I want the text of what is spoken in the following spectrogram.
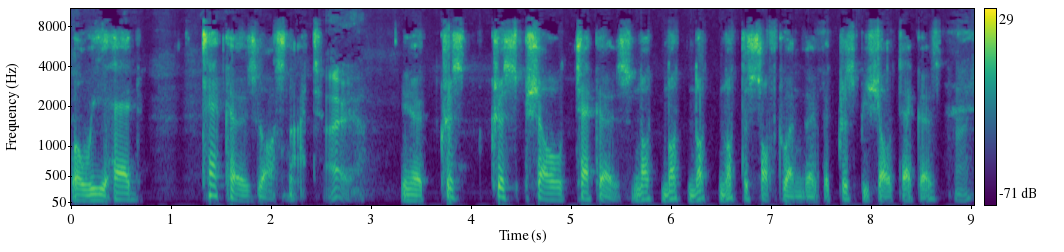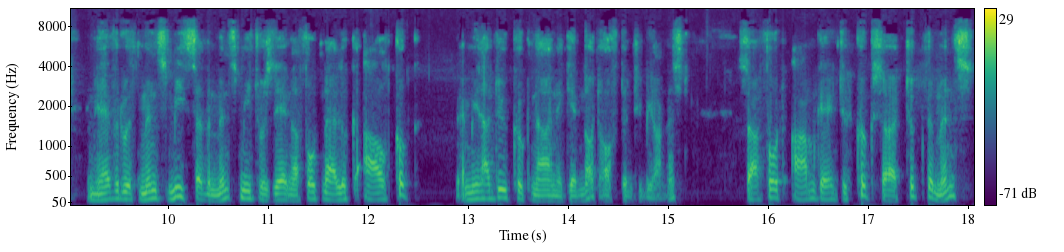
well, we had tacos last night. Oh yeah. You know, crisp crisp shell tacos, not not not not the soft one though, the crispy shell tacos. Right. And you have it with mince meat. So the mince meat was there, and I thought, now look, I'll cook. I mean, I do cook now and again, not often to be honest. So I thought I'm going to cook. So I took the mince,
